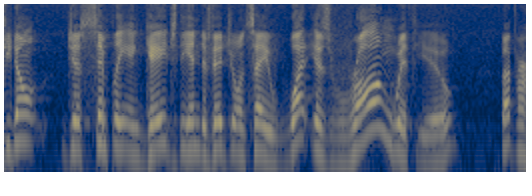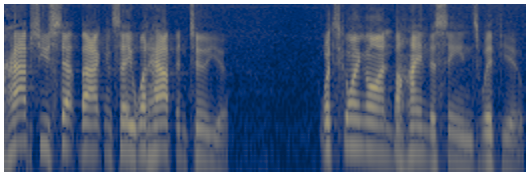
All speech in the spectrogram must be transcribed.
you don't just simply engage the individual and say, What is wrong with you? But perhaps you step back and say, What happened to you? What's going on behind the scenes with you?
